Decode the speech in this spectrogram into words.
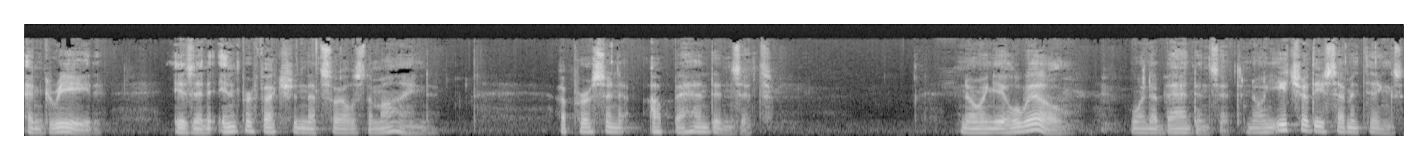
and greed is an imperfection that soils the mind, a person abandons it. Knowing ill will, one abandons it. Knowing each of these seven things,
